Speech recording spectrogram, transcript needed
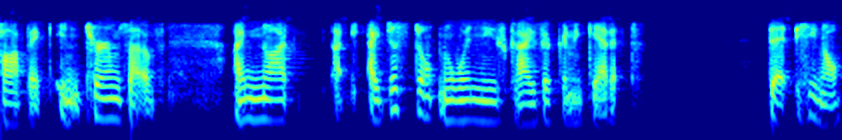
topic in terms of I'm not. I, I just don't know when these guys are going to get it. That you know,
